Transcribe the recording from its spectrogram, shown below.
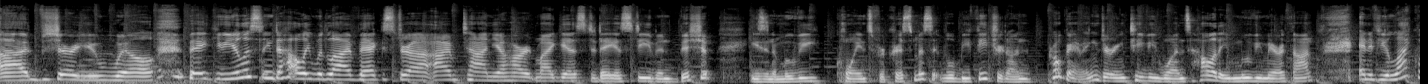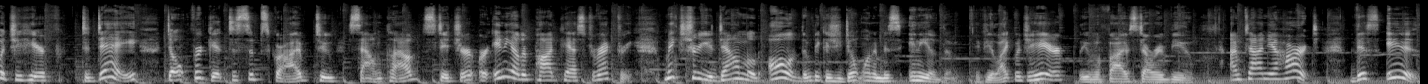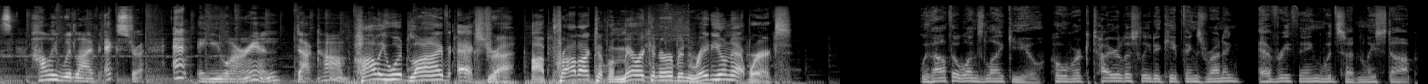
I'm sure you will. Thank you. You're listening to Hollywood Live Extra. I'm Tanya Hart. My guest today is Stephen Bishop. He's in a movie, Coins for Christmas. It will be featured on programming during TV One's Holiday Movie Marathon. And if you like what you hear Today, don't forget to subscribe to SoundCloud, Stitcher, or any other podcast directory. Make sure you download all of them because you don't want to miss any of them. If you like what you hear, leave a five star review. I'm Tanya Hart. This is Hollywood Live Extra at AURN.com. Hollywood Live Extra, a product of American Urban Radio Networks. Without the ones like you, who work tirelessly to keep things running, everything would suddenly stop.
